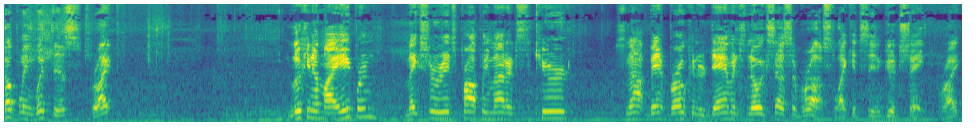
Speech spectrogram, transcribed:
coupling with this, right? Looking at my apron, make sure it's properly mounted, secured. It's not bent, broken, or damaged. No excessive rust, like it's in good shape, right?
